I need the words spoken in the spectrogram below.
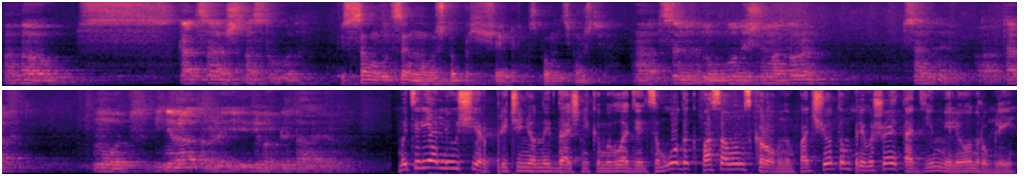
А, С конца 16 года. То есть самого ценного что похищали? Вспомнить можете? А, Ценные, ну, лодочные моторы ценные. А так, ну вот, генераторы и виброплита, наверное. Материальный ущерб, причиненный дачникам и владельцам лодок, по самым скромным подсчетам превышает 1 миллион рублей.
